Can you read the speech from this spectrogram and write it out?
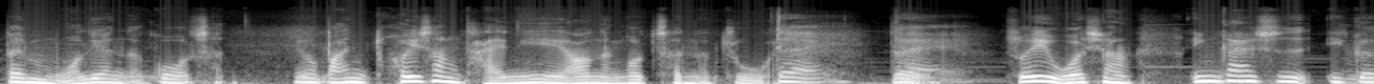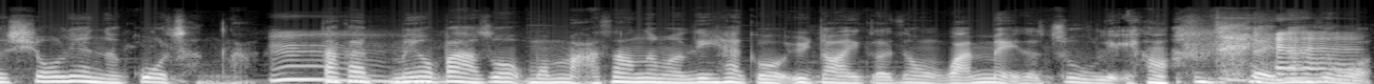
被磨练的过程。因为把你推上台，你也要能够撑得住。对对，所以我想应该是一个修炼的过程啦。嗯，大概没有办法说我马上那么厉害，给我遇到一个这种完美的助理哈。对，但是我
